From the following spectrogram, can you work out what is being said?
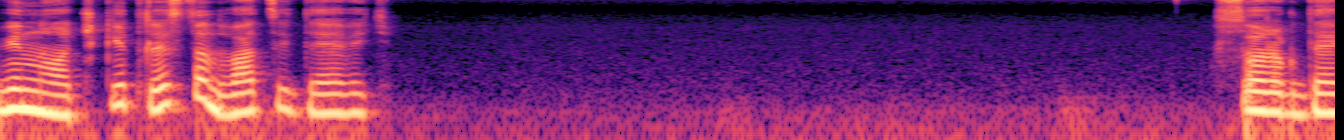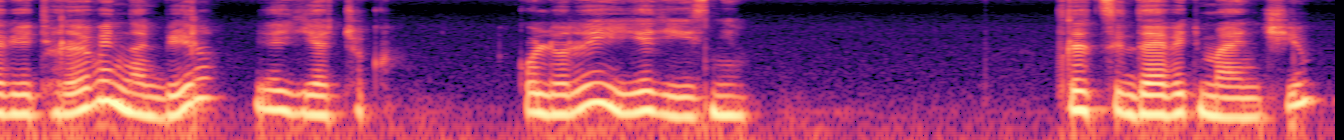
Віночки 329. 49 гривень набір яєчок. Кольори є різні. 39 менші.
